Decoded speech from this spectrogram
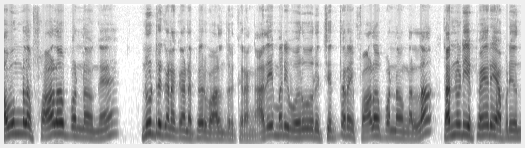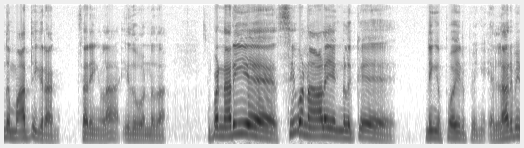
அவங்கள ஃபாலோ பண்ணவங்க நூற்றுக்கணக்கான பேர் வாழ்ந்திருக்கிறாங்க. அதே மாதிரி ஒரு ஒரு சித்தரை ஃபாலோ பண்ணவங்கெல்லாம் தன்னுடைய பெயரை அப்படி வந்து மாற்றிக்கிறாங்க சரிங்களா? இது ஒன்று தான். இப்போ நிறைய சிவன் ஆலயங்களுக்கு நீங்கள் போயிருப்பீங்க. எல்லாருமே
